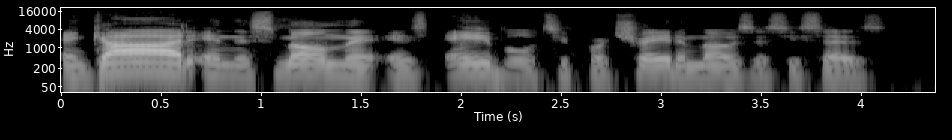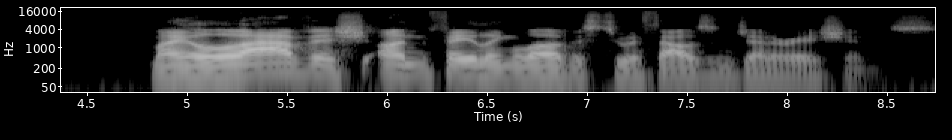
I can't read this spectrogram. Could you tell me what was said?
And God, in this moment, is able to portray to Moses, he says, My lavish, unfailing love is to a thousand generations.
